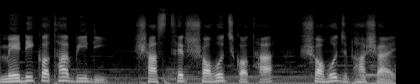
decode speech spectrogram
মেডি কথা বিডি, স্বাস্থ্যের সহজ কথা, সহজ ভাষায়।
